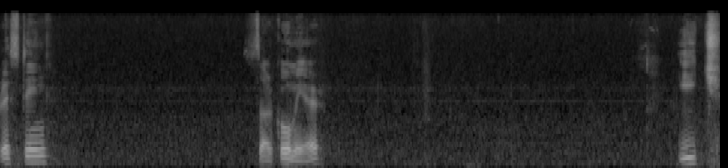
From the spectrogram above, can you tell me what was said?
resting sarcomere each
